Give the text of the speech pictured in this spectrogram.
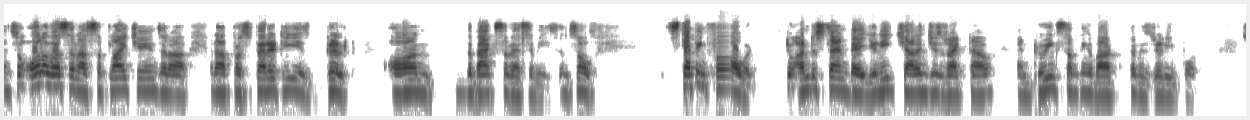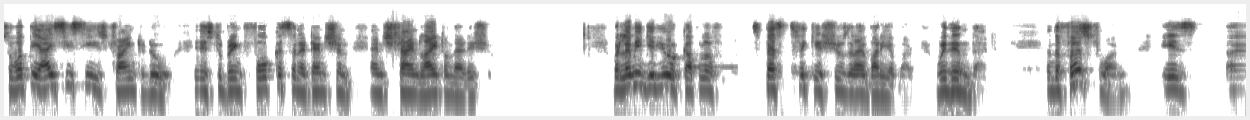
And so all of us in our supply chains and our and our prosperity is built on the backs of SMEs. And so stepping forward to understand their unique challenges right now and doing something about them is really important. So what the ICC is trying to do is to bring focus and attention and shine light on that issue. But let me give you a couple of specific issues that I worry about within that. And the first one is uh,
